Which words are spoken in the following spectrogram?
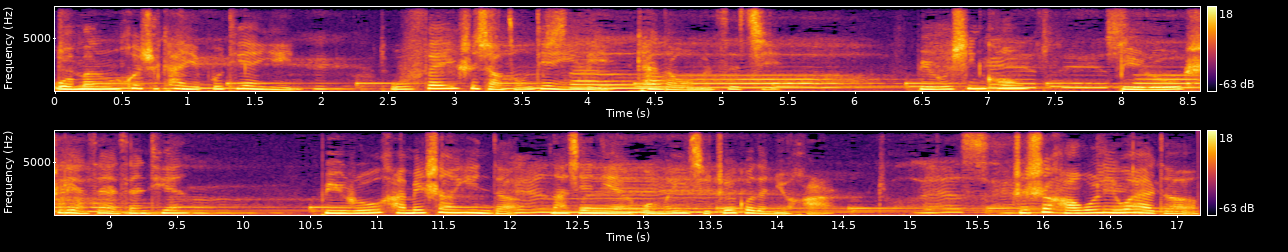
我们会去看一部电影，无非是想从电影里看到我们自己，比如星空，比如失恋三十三天，比如还没上映的那些年我们一起追过的女孩。只是毫无例外的，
